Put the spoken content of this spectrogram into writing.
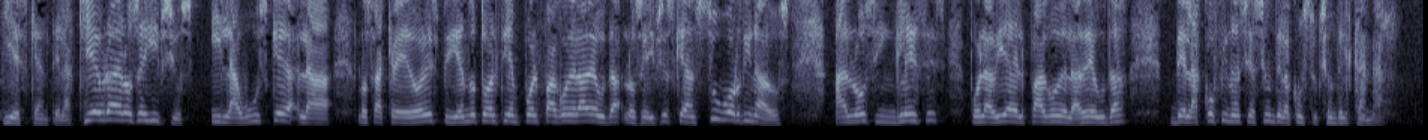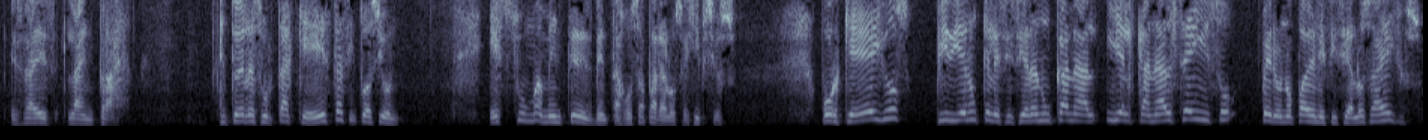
y es que ante la quiebra de los egipcios y la búsqueda, los acreedores pidiendo todo el tiempo el pago de la deuda, los egipcios quedan subordinados a los ingleses por la vía del pago de la deuda de la cofinanciación de la construcción del canal. Esa es la entrada. Entonces resulta que esta situación es sumamente desventajosa para los egipcios, porque ellos pidieron que les hicieran un canal y el canal se hizo, pero no para beneficiarlos a ellos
